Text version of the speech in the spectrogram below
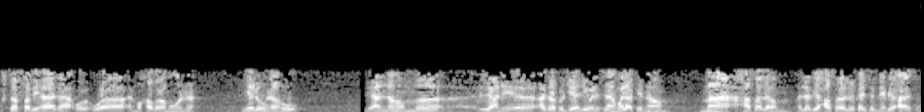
اختص بهذا والمخضرمون يلونه لأنهم يعني أدركوا الجاهلية والإسلام ولكنهم ما حصل لهم الذي حصل لقيس بن أبي حازم.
